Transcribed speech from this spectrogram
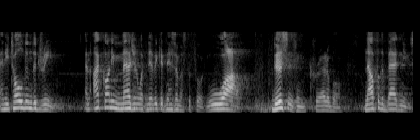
And he told him the dream. And I can't imagine what Nebuchadnezzar must have thought. Wow, this is incredible. Now for the bad news.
